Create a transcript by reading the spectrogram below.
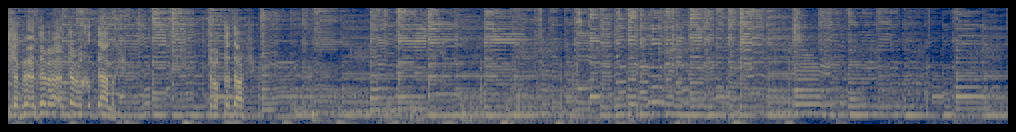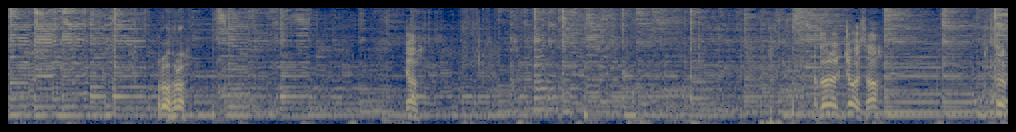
انتبه انتبه انتبه قدامك. انتبه قدامك. روح روح. هذول الجوز ها قلت لك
